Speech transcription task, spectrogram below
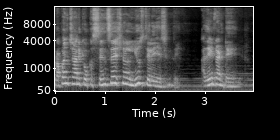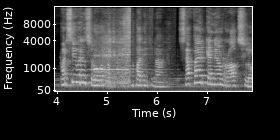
ప్రపంచానికి ఒక సెన్సేషనల్ న్యూస్ తెలియజేసింది. అదేంటంటే పర్సీవరెన్స్ రోవర్ సంపాదించిన సఫైర్ కెన్యాన్ రాక్స్లో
